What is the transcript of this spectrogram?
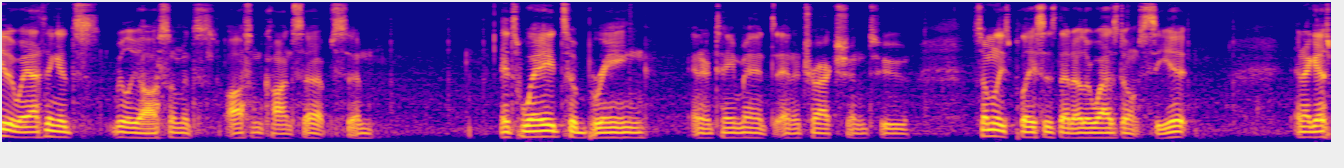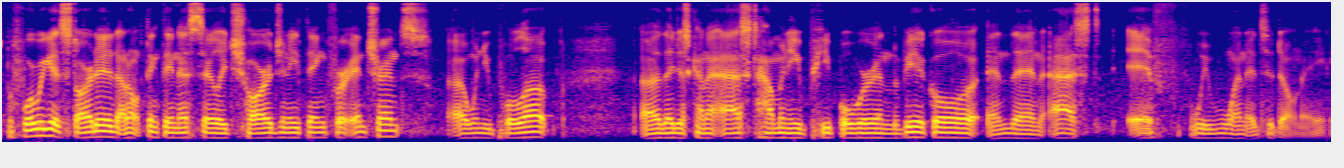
either way, I think it's really awesome. It's awesome concepts, and it's way to bring entertainment and attraction to some of these places that otherwise don't see it. And I guess before we get started, I don't think they necessarily charge anything for entrance uh, when you pull up. Uh, they just kind of asked how many people were in the vehicle and then asked if we wanted to donate.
